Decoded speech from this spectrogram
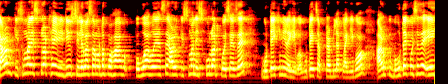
কাৰণ কিছুমান স্কুলত সেই ৰিডিউচ চিলেবাছৰ মতে পঢ়া পঢ়োৱা হৈ আছে আৰু কিছুমান স্কুলত কৈছে যে গোটেইখিনি লাগিব গোটেই চেপ্টাৰবিলাক লাগিব আৰু বহুতে কৈছে যে এই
